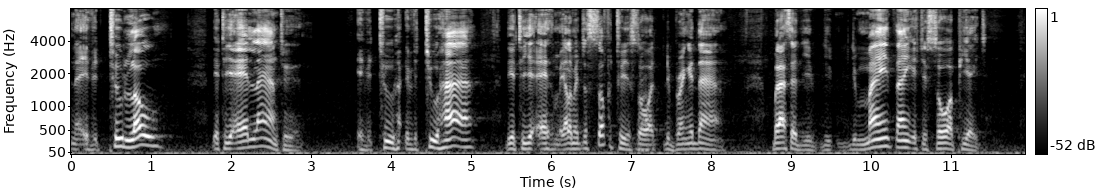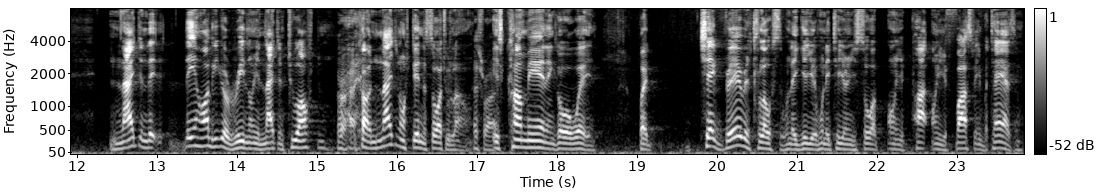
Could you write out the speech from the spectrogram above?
Now, if it's too low, they'll tell you add lime to it. If it's too, if it's too high, they'll tell you add some elemental sulfur to your soil to bring it down. But I said, you, you, your main thing is your soil pH. Nitrogen, they, they hardly give you a reading on your nitrogen too often. Right. Because nitrogen don't stay in the soil too long. That's right. It's come in and go away. But check very closely when they give you when they tell you on your soil on your pot on your phosphate and potassium.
